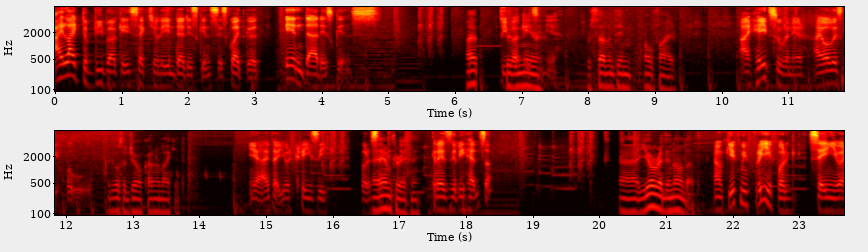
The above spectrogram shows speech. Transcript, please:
I like the Biba case actually in Daddy Skins. It's quite good. In Daddy Skins. I Biba case souvenir in here. for 1705. I hate souvenir. I always get. Oh, It was a joke. I don't like it. yeah. I thought you were crazy for a I second. am crazy. Crazily handsome. Uh, you already know that. Now give me free for saying you are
